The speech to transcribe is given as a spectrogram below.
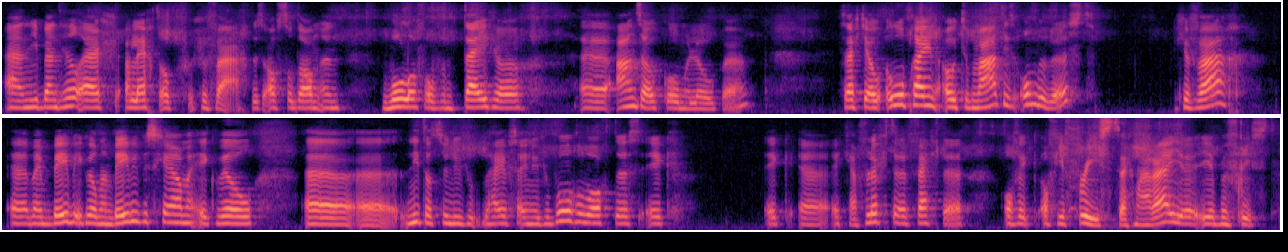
En je bent heel erg alert op gevaar. Dus als er dan een wolf of een tijger uh, aan zou komen lopen, zegt jouw oerbrein automatisch onbewust: gevaar. Uh, mijn baby, ik wil mijn baby beschermen. Ik wil uh, niet dat ze nu, hij of zij nu geboren wordt. Dus ik, ik, ik ga vluchten, vechten. Of, ik, of je freest, zeg maar. Hè? Je, je bevriest.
